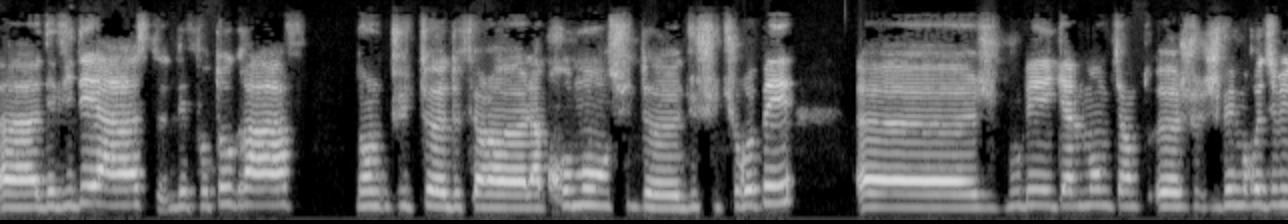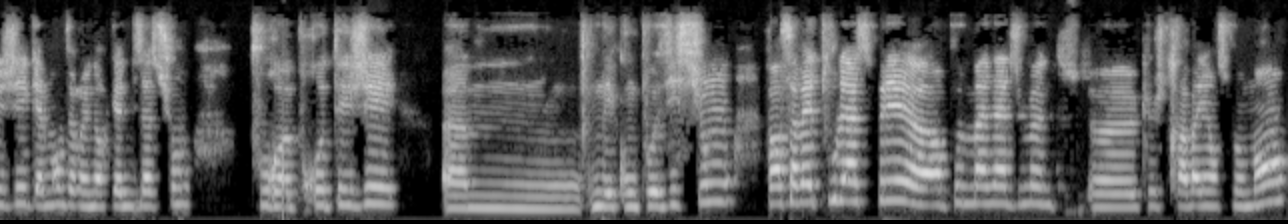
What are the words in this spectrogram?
euh, des vidéastes, des photographes, dans le but de faire euh, la promo ensuite du futur EP. Euh, je voulais également bientôt, euh, je, je, vais me rediriger également vers une organisation pour protéger euh, mes compositions. Enfin, ça va être tout l'aspect euh, un peu management euh, que je travaille en ce moment.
